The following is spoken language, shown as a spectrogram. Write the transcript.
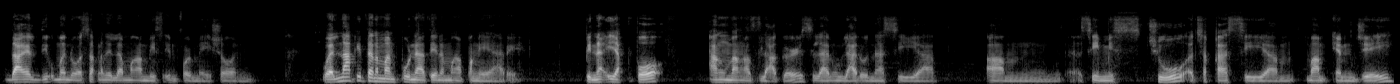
dahil di umano sa kanilang mga misinformation. Well, nakita naman po natin ang mga pangyayari. Pinaiyak po ang mga vloggers, lalong-lalo na si ah, um, si Miss Chu at saka si um, Ma'am MJ.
